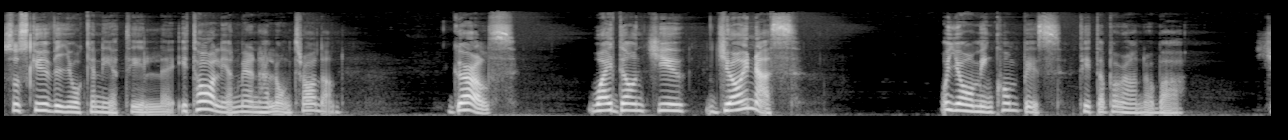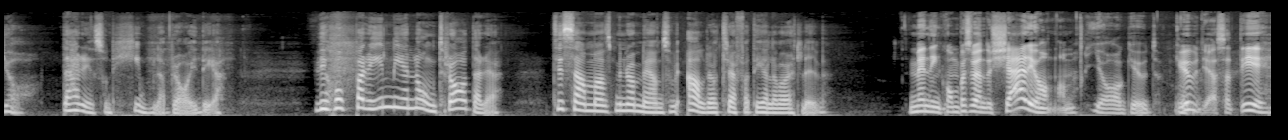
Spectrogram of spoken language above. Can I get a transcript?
så ska ju vi åka ner till Italien med den här långtradaren. Girls, why don't you join us? Och jag och min kompis tittar på varandra och bara ja, det här är en sån himla bra idé. Vi hoppar in i en långtradare tillsammans med några män som vi aldrig har träffat i hela vårt liv. Men din kompis var ändå kär i honom. Ja, gud. Gud ja, så att det är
